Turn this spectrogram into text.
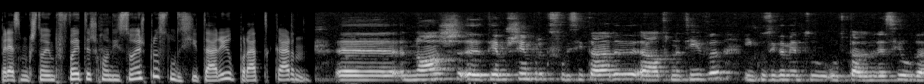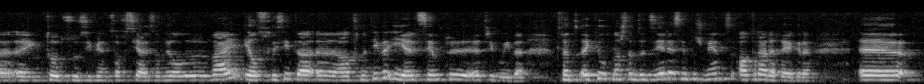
Parece-me que estão em perfeitas condições para solicitarem o prato de carne. Uh, nós uh, temos sempre que solicitar eh, a alternativa, inclusivamente o, o deputado André Silva, em todos os eventos oficiais onde ele vai, ele solicita a alternativa e é-lhe sempre atribuída. Portanto, aquilo que nós estamos a dizer é simplesmente alterar a regra. Uh,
